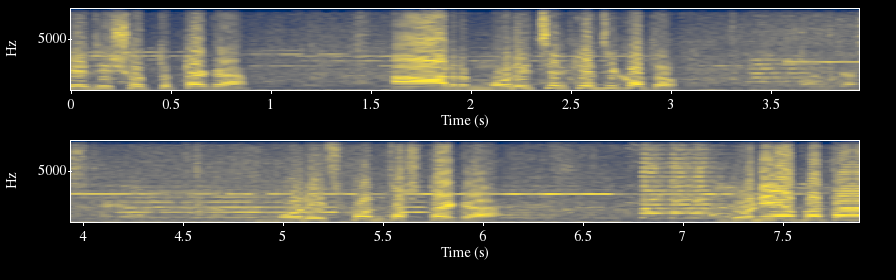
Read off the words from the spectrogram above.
কেজি সত্তর টাকা। আর মরিচের কেজি কত? মরিচ পঞ্চাশ টাকা। ধনিয়া পাতা?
